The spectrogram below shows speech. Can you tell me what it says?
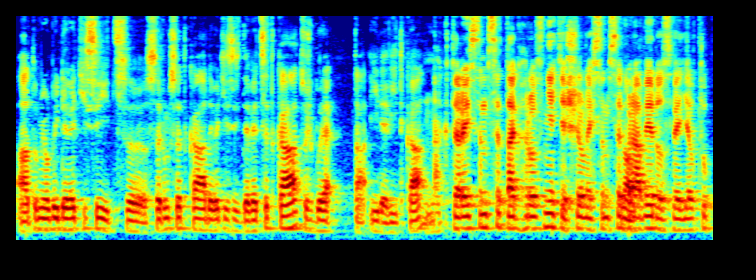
a to mělo být 9700K, 9900K, což bude ta i9. Na který jsem se tak hrozně těšil, než jsem se no. právě dozvěděl tu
